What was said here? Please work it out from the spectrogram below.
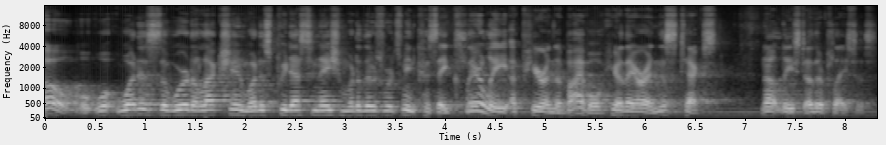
oh, what is the word election? What is predestination? What do those words mean? Because they clearly appear in the Bible. Here they are in this text, not least other places.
